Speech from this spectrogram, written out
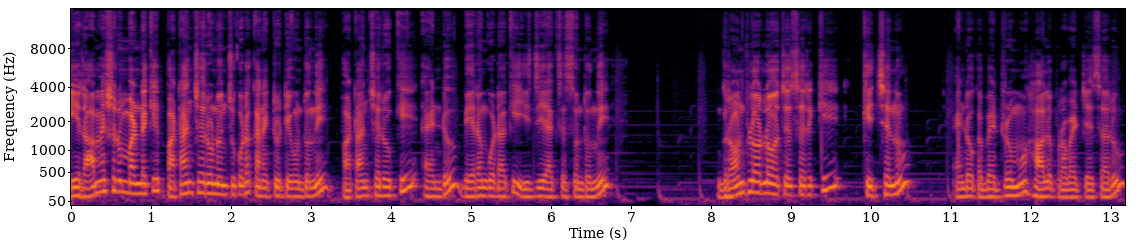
ఈ రామేశ్వరం బండకి పటాన్ చెరువు నుంచి కూడా కనెక్టివిటీ ఉంటుంది. పటాన్ చెరువుకి అండ్ బీరంగూడకి ఈజీ యాక్సెస్ ఉంటుంది. గ్రౌండ్ ఫ్లోర్లో వచ్చేసరికి కిచెను అండ్ ఒక బెడ్రూము హాలు ప్రొవైడ్ చేశారు.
